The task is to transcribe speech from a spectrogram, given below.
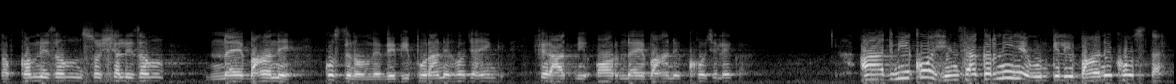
तब कम्युनिज्म, सोशलिज्म नए बहाने, कुछ दिनों में वे भी पुराने हो जाएँगे। फिर आदमी और नए बहाने खोज लेगा। आदमी को हिंसा करनी है, उनके लिए बहाने खोजता है।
